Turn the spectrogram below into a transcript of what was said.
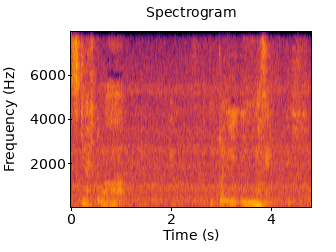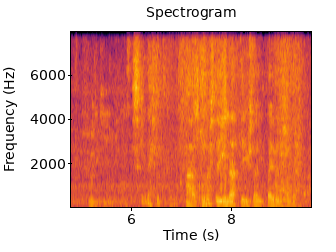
好きな人は本当にいません。正直言います。好きな人ってあこの人いいなっていう人はいっぱいいるでしょだから。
